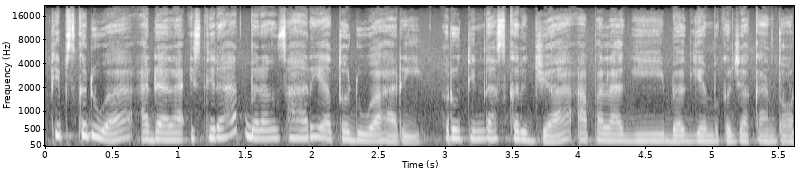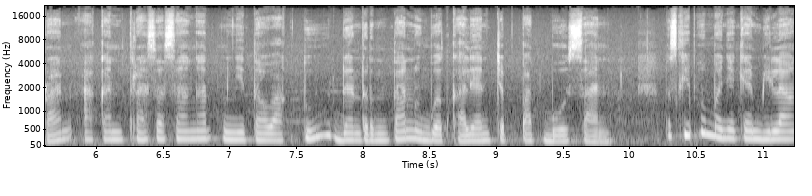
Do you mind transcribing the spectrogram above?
Tips kedua adalah istirahat barang sehari atau dua hari. Rutinitas kerja, apalagi bagi yang bekerja kantoran, akan terasa sangat menyita waktu dan rentan membuat kalian cepat bosan. Meskipun banyak yang bilang,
